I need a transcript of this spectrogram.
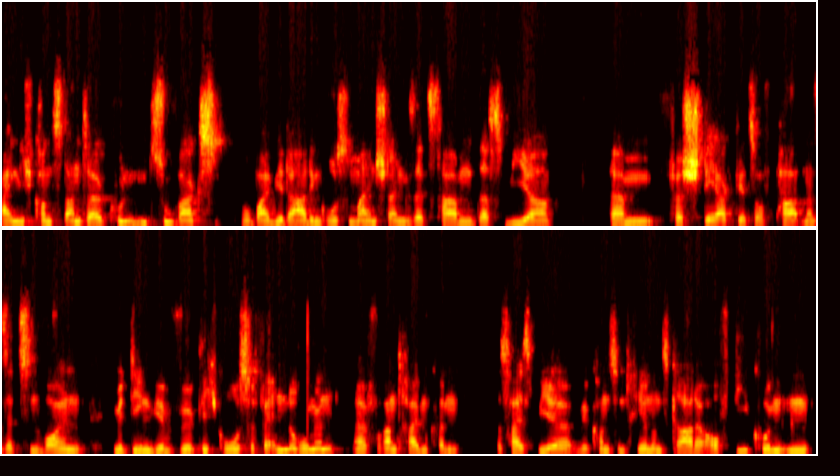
eigentlich konstanter Kundenzuwachs wobei wir da den großen Meilenstein gesetzt haben, dass wir ähm, verstärkt jetzt auf Partner setzen wollen, mit denen wir wirklich große Veränderungen äh, vorantreiben können. Das heißt, wir, wir konzentrieren uns gerade auf die Kunden,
